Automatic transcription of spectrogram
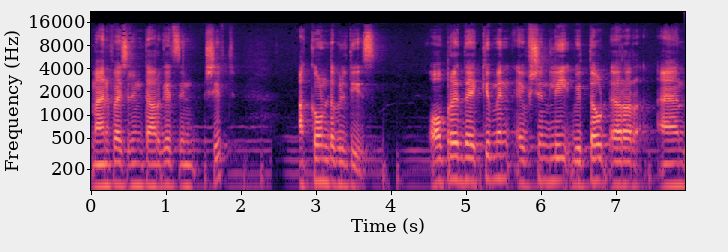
manufacturing targets in shift. Accountabilities operate the equipment efficiently without error and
